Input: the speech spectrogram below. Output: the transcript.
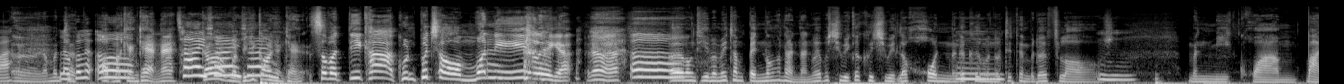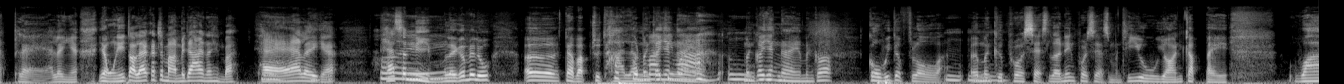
ปะเออแล้วมันเราจะก็เลยออกมาเออแข็งๆไงใช่ก็ใช่เหมือนพิธีกรใช่แข็งๆสวัสดีค่ะ คุณผู้ชมวันนี้อะไรอย่างเงี้ยได้ไหมเออเออบางทีมันไม่จำเป็นต้องขนาดนั้นเว้ยเพราะชีวิตก็คือชีวิตแล้วคนมันก็คือมนุษย์ที่เต็มไปด้วย flaws มันมีความบาดแผลอะไรเงี้ยอย่างวันนี้ตอนแรกก็จะมาไม่ได้นะเห็นปะแพ้อะไรอย่างเงี้ย แพ้สนิมอะไรก็ไม่รู้ เออ แต่แบบสุดท้ายแล้วมันก็ยังไงขอบคุณมากที่อะมาอืมมันก็ยังไงมันก็ go with the flow อะเออมันคือ process learning process เหมือนที่ยูย้อนกลับไปว่า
